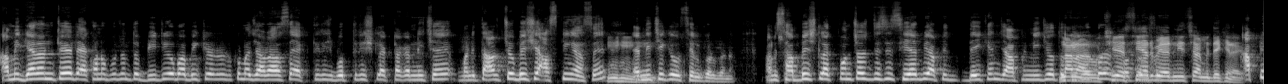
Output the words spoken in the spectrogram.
আমি গ্যারান্টেড এখনও পর্যন্ত ভিডিও বা বিক্রেতার যারা আছে একত্রিশ বত্রিশ লাখ টাকার নিচে মানে তার চেয়েও বেশি আস্কিং আছে এর নিচে কেউ সেল করবে না। আমি ছাব্বিশ লাখ পঞ্চাশ দিছি সিআরবি আপনি দেখেন যে আপনি নিজেও তো না না সিআরবি এর নিচে আমি দেখি নাই। আপনি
